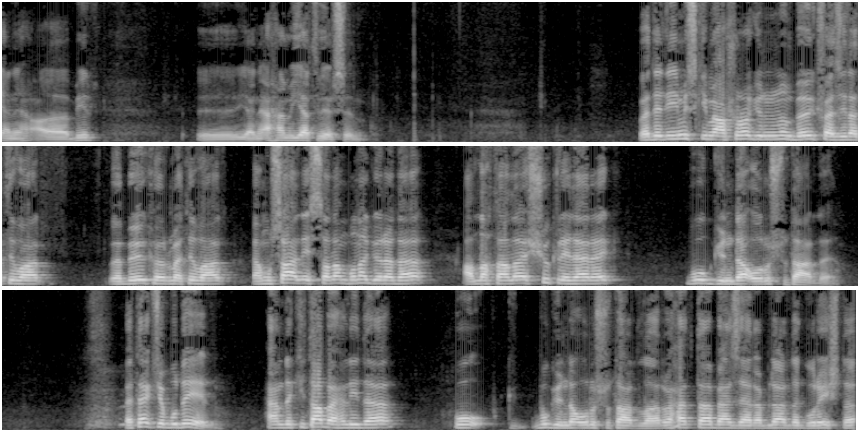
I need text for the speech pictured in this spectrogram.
yəni, bir e, yəni, əhəmiyyət versin. Və dediyimiz kimi Aşura gününün böyük fəziləti var və böyük hörməti var və Musa aleyhissalam buna görə də Allah Teala'ya şükr edərək bu gündə oruç tutardı. Və təkcə bu deyil, həm də kitab əhli də bu bu gündə oruç tutardılar və hətta bəzi ərəblər də, Qureyş də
